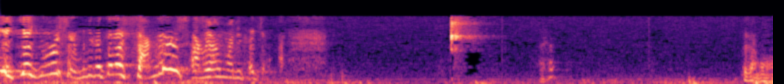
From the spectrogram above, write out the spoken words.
业解决的事嘛，你看咱俩商量商量嘛，你看这。不相公，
